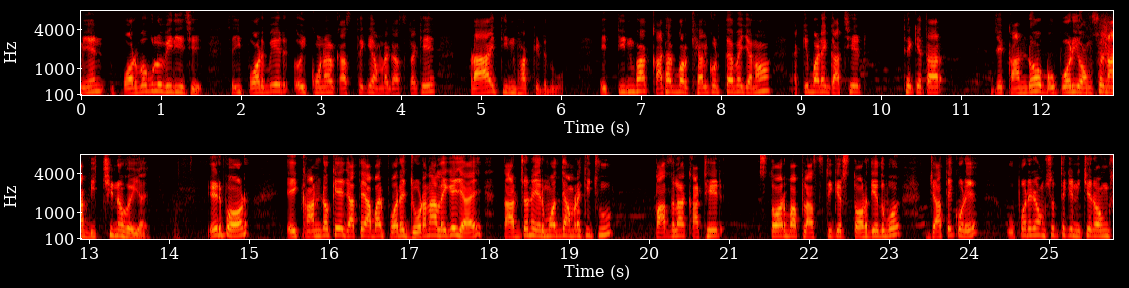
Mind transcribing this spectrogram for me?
মেন পর্বগুলো বেরিয়েছে, সেই পর্বের ওই কোনার কাছ থেকে আমরা গাছটাকে প্রায় তিন ভাগ কেটে দেবো। এই তিন ভাগ কাটার পর খেয়াল করতে হবে যেন একেবারে গাছের থেকে তার যে কাণ্ড উপরি অংশ না বিচ্ছিন্ন হয়ে যায়। এরপর এই কাণ্ডকে যাতে আবার পরে জোড়া না লেগে যায়, তার জন্য এর মধ্যে আমরা কিছু পাতলা কাঠের স্তর বা প্লাস্টিকের স্তর দিয়ে দেবো, যাতে করে উপরের অংশ থেকে নিচের অংশ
